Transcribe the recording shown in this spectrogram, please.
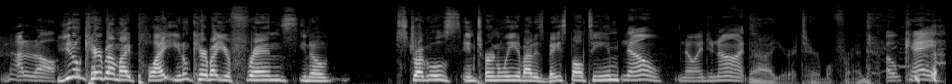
Not at all. You don't care about my plight. You don't care about your friends, you know, struggles internally about his baseball team. No, no, I do not. Ah, you're a terrible friend. Okay.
